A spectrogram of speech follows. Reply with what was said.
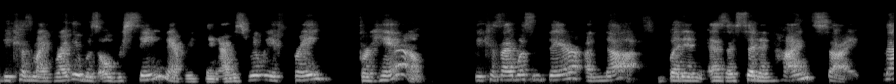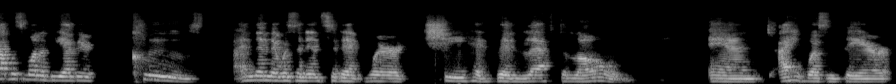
because my brother was overseeing everything. I was really afraid for him because I wasn't there enough. But in, as I said, in hindsight, that was one of the other clues. And then there was an incident where she had been left alone and I wasn't there,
